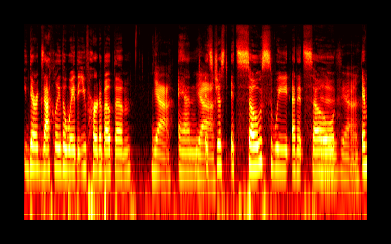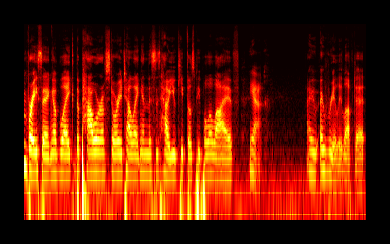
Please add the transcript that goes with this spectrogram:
they're exactly the way that you've heard about them yeah and yeah. it's just it's so sweet and it's so it is, yeah embracing of like the power of storytelling and this is how you keep those people alive yeah i i really loved it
